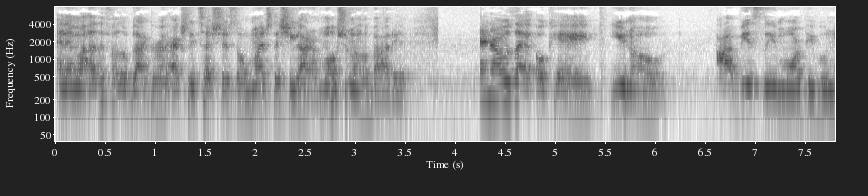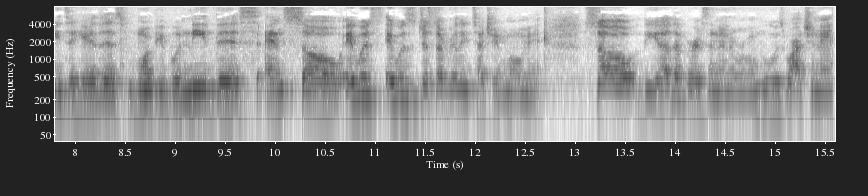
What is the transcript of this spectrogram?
And then my other fellow black girl actually touched her so much that she got emotional about it. And i was like okay you know obviously more people need to hear this more people need this and so it was it was just a really touching moment so the other person in the room who was watching it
